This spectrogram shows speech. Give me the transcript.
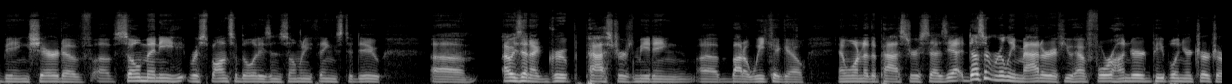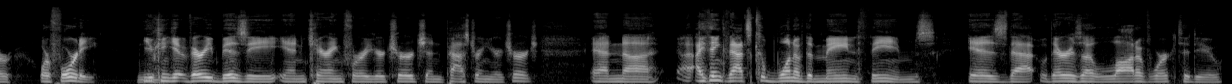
being shared of of so many responsibilities and so many things to do. Uh, I was in a group pastors meeting uh, about a week ago, and one of the pastors says, "Yeah, it doesn't really matter if you have 400 people in your church or or 40. Mm. You can get very busy in caring for your church and pastoring your church." And uh, I think that's one of the main themes is that there is a lot of work to do,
